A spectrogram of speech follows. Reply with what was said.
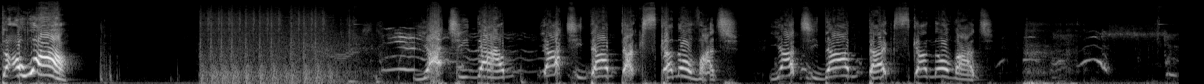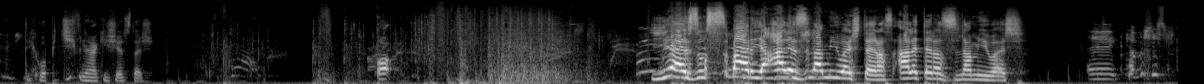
To ała! Ja ci dam! Ja ci dam tak skanować! Ja ci dam tak skanować! Ty chłopie dziwny jakiś jesteś. O! Jezus Maria, ale zlamiłeś teraz, ale teraz zlamiłeś. E, kto by się sp-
